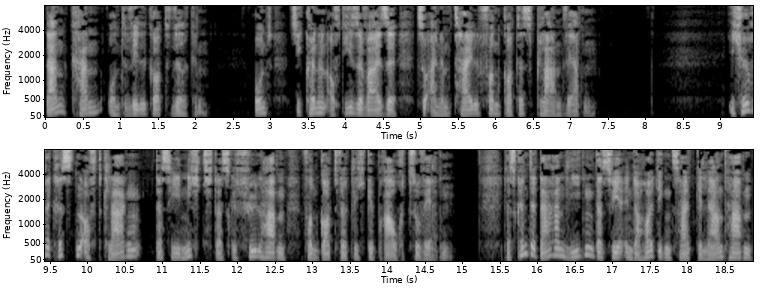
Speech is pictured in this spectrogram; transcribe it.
dann kann und will Gott wirken. Und sie können auf diese Weise zu einem Teil von Gottes Plan werden. Ich höre Christen oft klagen, dass sie nicht das Gefühl haben, von Gott wirklich gebraucht zu werden. Das könnte daran liegen, dass wir in der heutigen Zeit gelernt haben,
